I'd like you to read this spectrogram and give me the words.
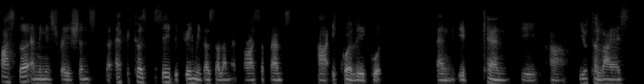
faster administrations, the efficacy between midazolam and lorazepam are equally good. And it can be uh, utilized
